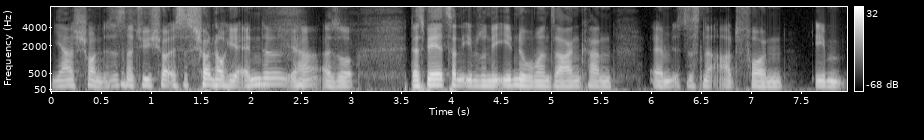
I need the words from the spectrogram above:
Ja, schon. Es ist natürlich schon, es ist schon auch ihr Ende, ja. Also, das wäre jetzt dann eben so eine Ebene, wo man sagen kann, ähm, es ist eine Art von eben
